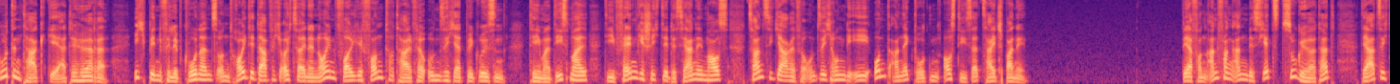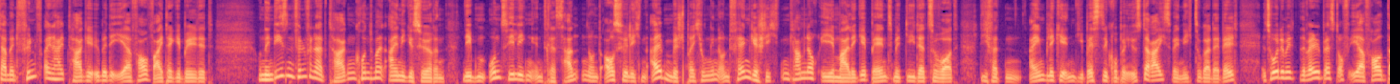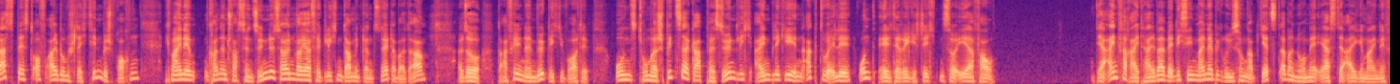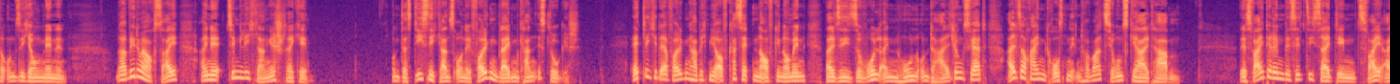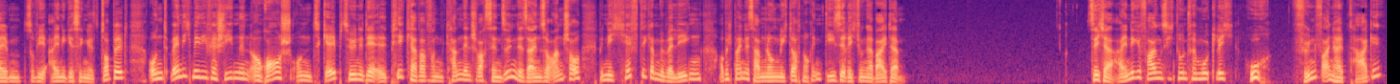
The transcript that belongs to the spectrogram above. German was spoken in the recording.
Guten Tag, geehrte Hörer. Ich bin Philipp Konans und heute darf ich euch zu einer neuen Folge von Total Verunsichert begrüßen. Thema diesmal die Fangeschichte des Herrn im Haus, 20 Jahre Verunsicherung.de und Anekdoten aus dieser Zeitspanne. Wer von Anfang an bis jetzt zugehört hat, der hat sich damit fünfeinhalb Tage über die ERV weitergebildet. Und in diesen fünfeinhalb Tagen konnte man einiges hören. Neben unzähligen interessanten und ausführlichen Albenbesprechungen und Fangeschichten kamen auch ehemalige Bandmitglieder zu Wort, lieferten Einblicke in die beste Gruppe Österreichs, wenn nicht sogar der Welt. Es wurde mit The Very Best of ERV das Best-of-Album schlechthin besprochen. Ich meine, kann ein Schwachsinn Sünde sein, war ja verglichen damit ganz nett, aber da, also da fehlen einem wirklich die Worte. Und Thomas Spitzer gab persönlich Einblicke in aktuelle und ältere Geschichten zur ERV. Der Einfachheit halber werde ich sie in meiner Begrüßung ab jetzt aber nur mehr erste allgemeine Verunsicherung nennen. Na, wie dem auch sei, eine ziemlich lange Strecke. Und dass dies nicht ganz ohne Folgen bleiben kann, ist logisch. Etliche der Folgen habe ich mir auf Kassetten aufgenommen, weil sie sowohl einen hohen Unterhaltungswert als auch einen großen Informationsgehalt haben. Des Weiteren besitze ich seitdem zwei Alben sowie einige Singles doppelt und wenn ich mir die verschiedenen Orange- und Gelbtöne der LP-Cover von Kann denn Schwachsinn Sünde sein so anschaue, bin ich heftig am überlegen, ob ich meine Sammlung nicht doch noch in diese Richtung erweitere. Sicher, einige fragen sich nun vermutlich, huch, fünfeinhalb Tage?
